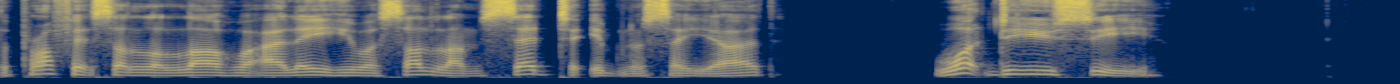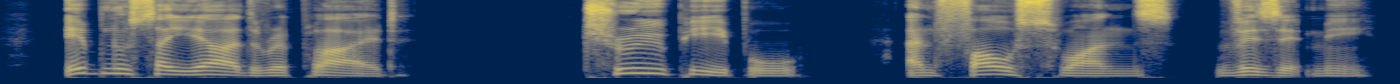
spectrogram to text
The Prophet wasallam said to Ibn Sayyad, What do you see? Ibn Sayyad replied, True people and false ones visit me.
